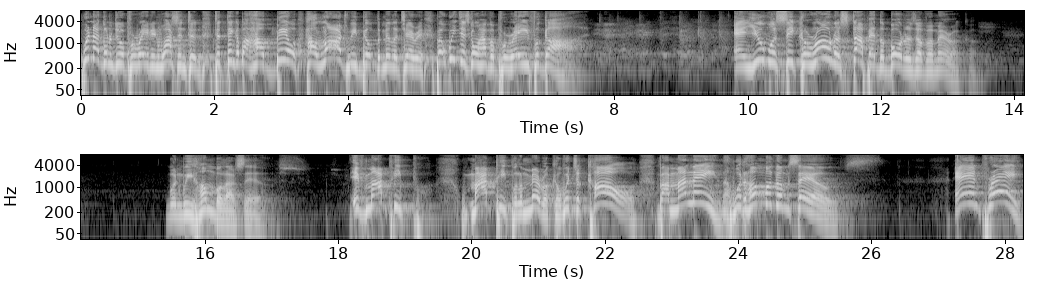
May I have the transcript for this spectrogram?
We're not going to do a parade in Washington to think about how build, how large we built the military, but we just to have a parade for God. And you will see Corona stop at the borders of America when we humble ourselves. If my people, my people, America, which are called by my name, would humble themselves and pray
